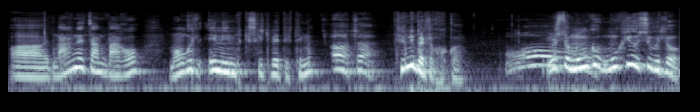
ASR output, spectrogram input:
А нарны зам дагуу Монгол MMX гэж байдаг тийм ээ. Аа за. Тэрний барилга байхгүй юу? Оо. Ерөөсө мөнгө мөнхийн өсөг үлөө.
